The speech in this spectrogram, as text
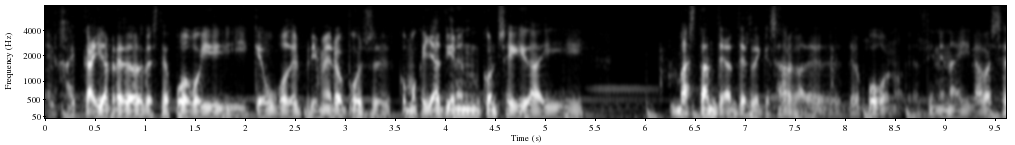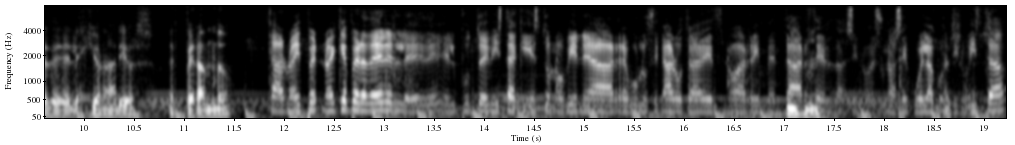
el hype que hay alrededor de este juego y, que hubo del primero, pues como que ya tienen conseguida ahí bastante antes de que salga del juego, ¿no? Ya tienen ahí la base de legionarios esperando. Claro, no hay, no hay que perder el, punto de vista que esto no viene a revolucionar otra vez, no a reinventar Zelda, sino es una secuela continuista.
